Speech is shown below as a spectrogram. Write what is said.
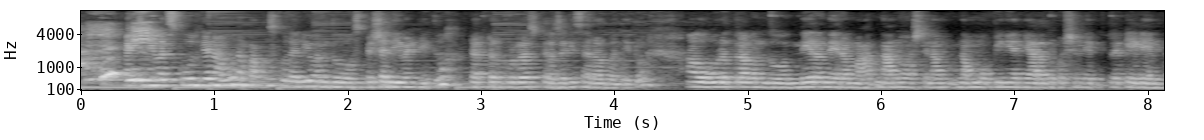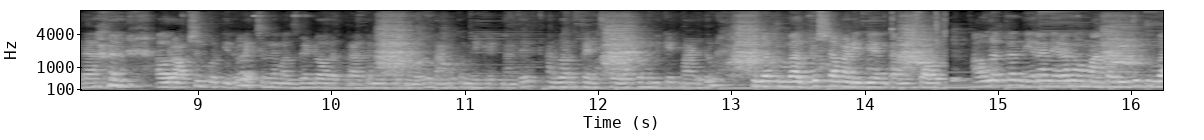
ಆ್ಯಕ್ಚುಲಿ ಇವತ್ತು ಸ್ಕೂಲ್ಗೆ ನಾವು ನಮ್ಮ ಪಕ್ಕ ಸ್ಕೂಲಲ್ಲಿ ಒಂದು ಸ್ಪೆಷಲ್ ಇವೆಂಟ್ ಇತ್ತು. ಡಾಕ್ಟರ್ ಗುರುರಾಜ್ ಕರಜಗಿ ಸರ್ ಬಂದಿದ್ರು. ಅವ್ರ ಹತ್ರ ಒಂದು ನೇರ ನೇರ ಮಾತು ನಾನು ಅಷ್ಟೇ ನಮ್ಮ ನಮ್ಮ ಒಪಿನಿಯನ್ ಯಾರಾದರೂ ಕ್ವಶನ್ ಇರ್ತದೆ ಕೇಳಿ ಅಂತ ಅವ್ರು ಆಪ್ಷನ್ ಕೊಟ್ಟಿದ್ರು. ಆ್ಯಕ್ಚುಲಿ ನಮ್ಮ ಹಸ್ಬೆಂಡ್ ಅವ್ರ ಹತ್ರ ಕಮ್ಯುನಿಕೇಟ್ ಮಾಡಿದ್ರು. ನಾನು ಕಮ್ಯುನಿಕೇಟ್ ಮಾಡಿದೆ. ಅವ್ರ ಫ್ರೆಂಡ್ಸ್ ಎಲ್ಲ ಕಮ್ಯುನಿಕೇಟ್ ಮಾಡಿದ್ರು. ತುಂಬ ತುಂಬ ಅದೃಷ್ಟ ಮಾಡಿದ್ವಿ ಅಂತ ಅನ್ಸ್ತಾ ಅವ್ರು ಹತ್ರ ನೇರ ನೇರ ನಾವು ಮಾತಾಡಿದ್ದು ತುಂಬ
